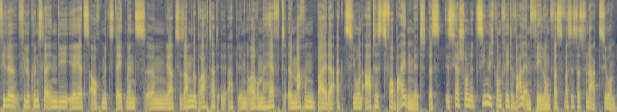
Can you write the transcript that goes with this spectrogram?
viele, viele KünstlerInnen, die ihr jetzt auch mit Statements ähm, ja, zusammengebracht habt, habt in eurem Heft, äh, machen bei der Aktion Artists for Biden mit. Das ist ja schon eine ziemlich konkrete Wahlempfehlung. Was, was ist das für eine Aktion?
